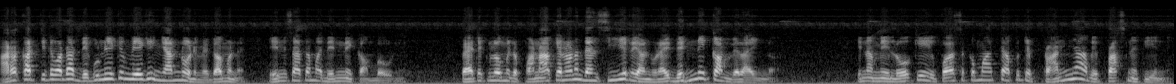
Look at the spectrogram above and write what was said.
අර කට්ටියට වඩා දෙගුණයකින් වේගෙන් යන්න ඕනේ මේ ගමන. ඒ නිසා තමයි දෙන්නෙක් හම්බ වුනේ. පැයට කිලෝමීටර් 50ක් යනවා නම් දැන් 100ට යන්න ඕනේ. දෙන්නෙක් හම් වෙලා ඉන්නවා. එහෙනම් මේ ලෝකයේ උපාසක මාත්‍ය අපිට ප්‍රඥාවේ ප්‍රශ්නේ තියෙන්නේ.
